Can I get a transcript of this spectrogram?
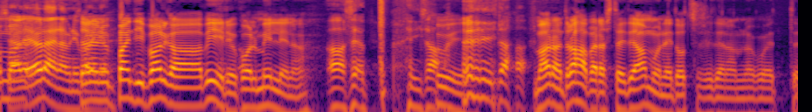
no, seal ei ole enam nii palju. pandi palgapiir ju kolm miljonit. aa, see ei saa, ei taha. ma arvan, et raha pärast ei tea ammu neid otsuseid enam nagu, et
